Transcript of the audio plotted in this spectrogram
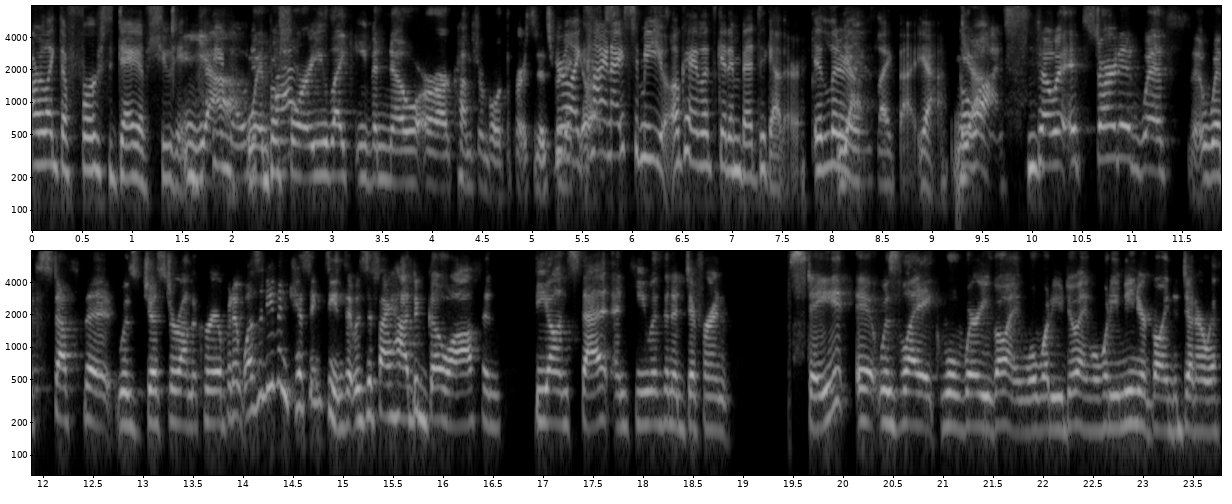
or like the first day of shooting. Yeah, when, before you like even know or are comfortable with the person. It's You're ridiculous. like, hi, nice to meet you. Okay, let's get in bed together. It literally Yeah. is like that. Yeah. Go Yeah. on. So it it started with with stuff that was just around the career, but it wasn't even kissing scenes. It was if I had to go off and be on set and he was in a different state, it was like, well, where are you going? Well, what are you doing? Well, what do you mean you're going to dinner with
